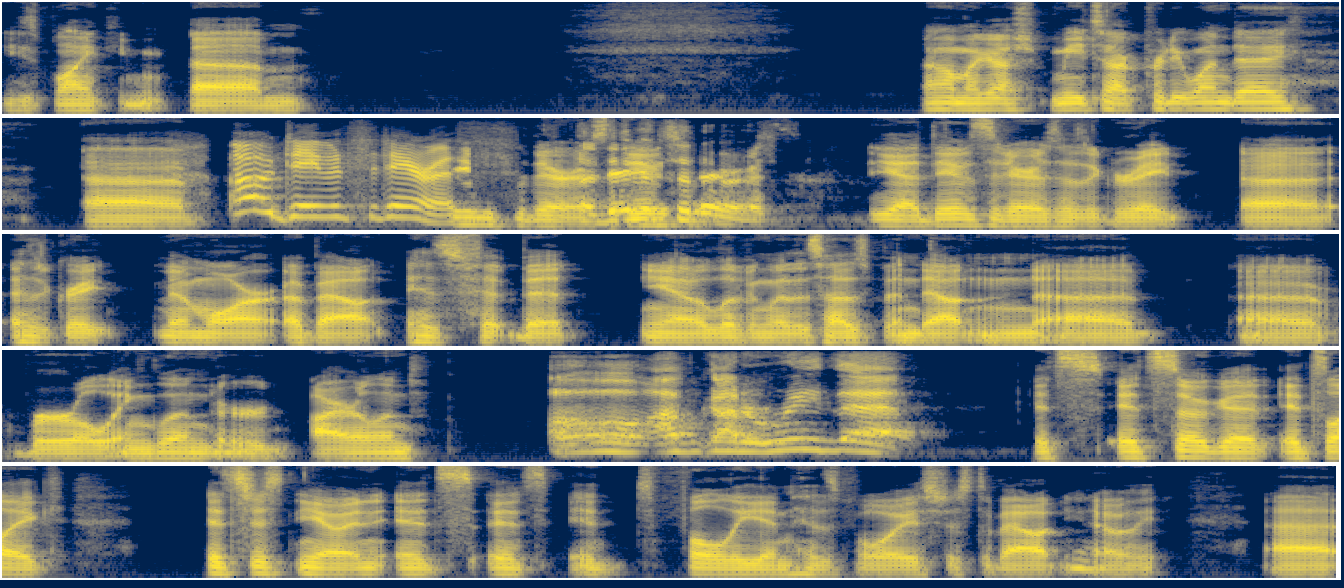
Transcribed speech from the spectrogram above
he's blanking um oh my gosh me talk pretty one day uh oh, David Sedaris. david sedaris Uh, David Sedaris. yeah david sedaris has a great uh has a great memoir about his fitbit you know living with his husband out in uh uh rural england or ireland Oh, I've got to read that. it's it's so good. It's like it's just you know, and it's it's it's fully in his voice, just about you know, uh,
